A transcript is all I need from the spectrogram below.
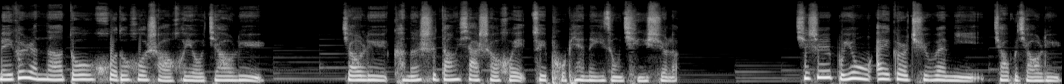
每个人呢都或多或少会有焦虑，焦虑可能是当下社会最普遍的一种情绪了。其实不用挨个去问你焦不焦虑，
